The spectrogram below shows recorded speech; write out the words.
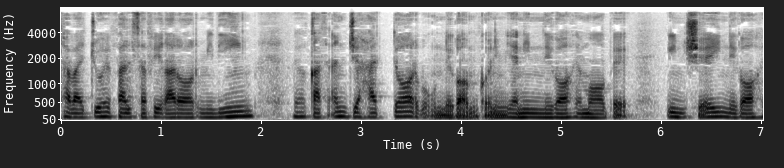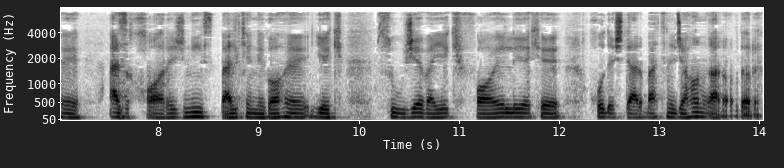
توجه فلسفی قرار میدیم قطعا جهتدار به اون نگاه می‌کنیم. یعنی نگاه ما به این شی نگاه از خارج نیست بلکه نگاه یک سوژه و یک فایلیه که خودش در بطن جهان قرار داره.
